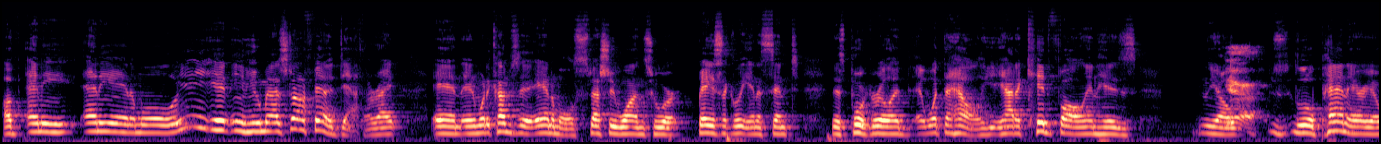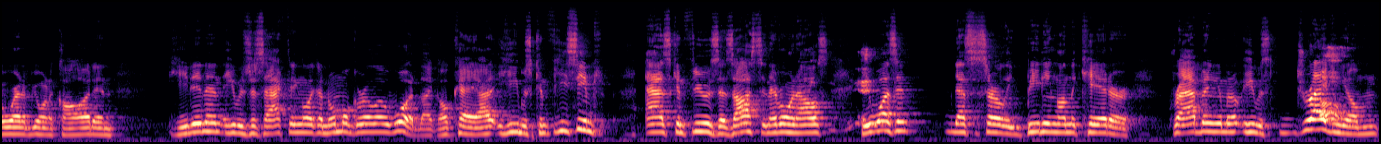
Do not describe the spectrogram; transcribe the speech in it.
of any any animal in, in human. I'm just not a fan of death. All right. And and when it comes to animals, especially ones who are basically innocent, this poor gorilla, what the hell? He had a kid fall in his, you know, Yeah. little pen area, whatever you want to call it, and he didn't. He was just acting like a normal gorilla would. Like, okay, I, he was. Conf- he seemed as confused as us and everyone else. He wasn't necessarily beating on the kid or grabbing him. He was dragging oh. him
